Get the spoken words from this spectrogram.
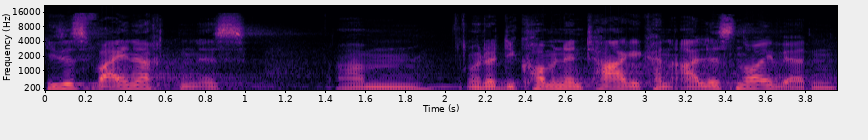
dieses Weihnachten ist, ähm, oder die kommenden Tage kann alles neu werden.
